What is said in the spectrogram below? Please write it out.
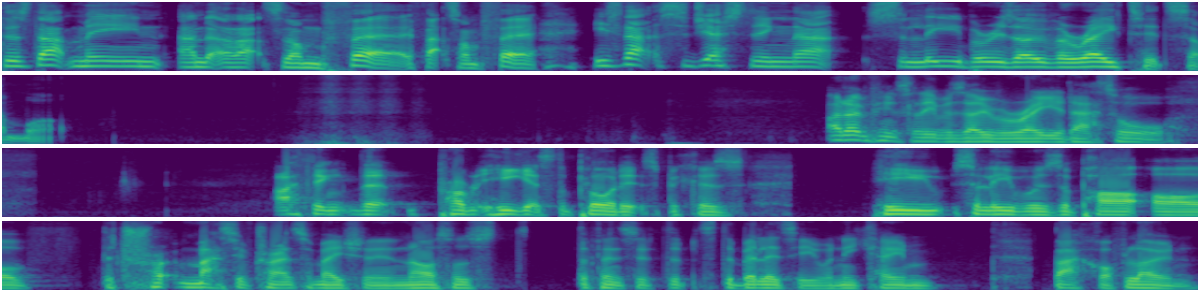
does that mean? And uh, that's unfair. If that's unfair, is that suggesting that Saliba is overrated somewhat? I don't think Saliba's overrated at all. I think that probably he gets the plaudits because he Saliba was a part of the tr- massive transformation in Arsenal's defensive st- stability when he came back off loan,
